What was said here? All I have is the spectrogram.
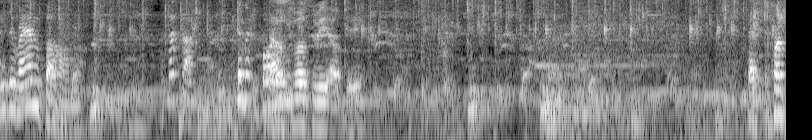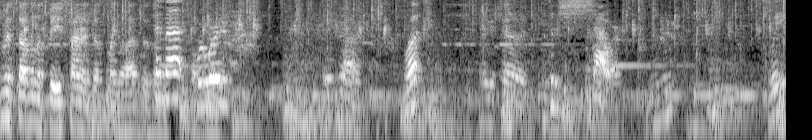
He's a Ramapo homie. What's that Falcon? Pivot That was supposed to be LP. That's- Punch myself in the face trying to adjust my glasses. Hey Matt, where were you? Take a shower. What? Take a shower. You took a shower. Sweet.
